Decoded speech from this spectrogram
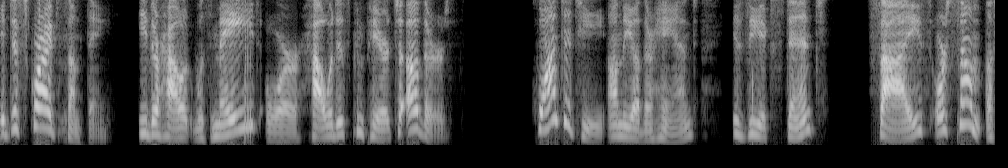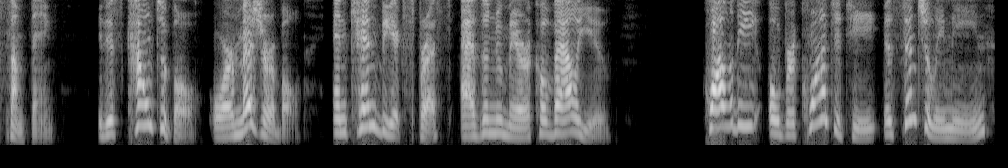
It describes something, either how it was made or how it is compared to others. Quantity, on the other hand, is the extent, size, or sum of something. It is countable or measurable and can be expressed as a numerical value. Quality over quantity essentially means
